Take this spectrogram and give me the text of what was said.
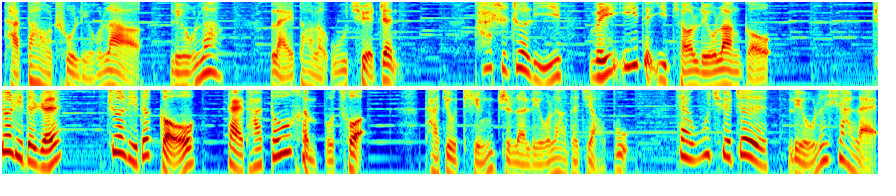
他到处流浪。流浪，来到了乌鹊镇，他是这里唯一的一条流浪狗。这里的人，这里的狗待他都很不错，他就停止了流浪的脚步，在乌鹊镇留了下来。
